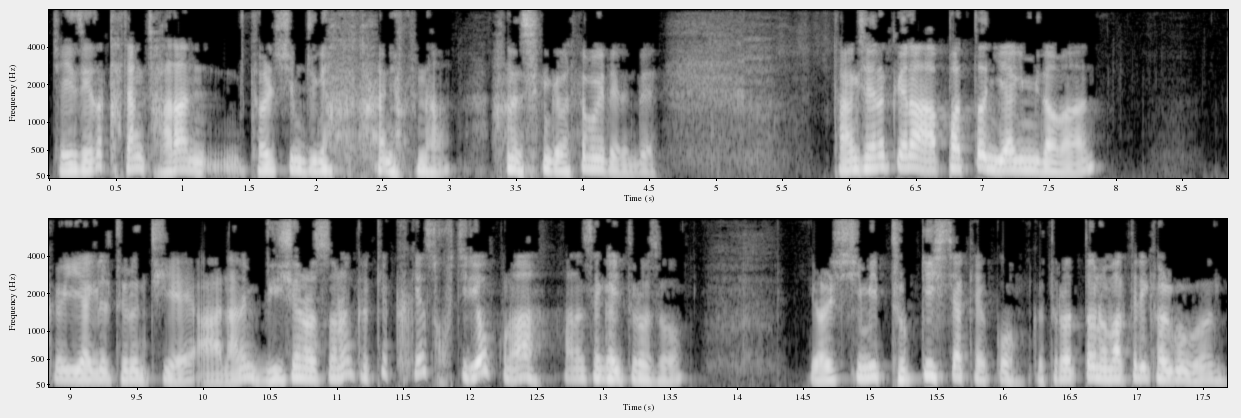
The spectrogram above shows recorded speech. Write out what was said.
예. 제 인생에서 가장 잘한 결심 중에 하나 아니었나 하는 생각을 해보게 되는데, 당시에는 꽤나 아팠던 이야기입니다만, 그 이야기를 들은 뒤에, 아, 나는 뮤지션으로서는 그렇게 크게 소질이 없구나 하는 생각이 들어서 열심히 듣기 시작했고, 그 들었던 음악들이 결국은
